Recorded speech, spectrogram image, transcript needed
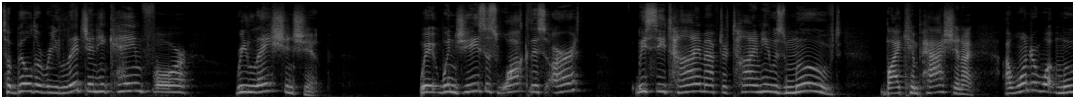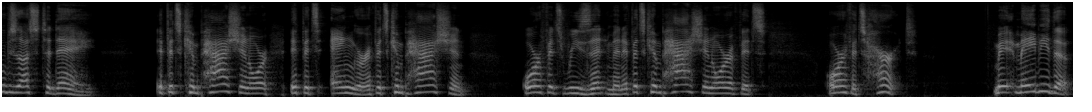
to build a religion, He came for relationship. When Jesus walked this earth, we see time after time he was moved by compassion. I, I wonder what moves us today. If it's compassion or if it's anger, if it's compassion or if it's resentment, if it's compassion or if it's or if it's hurt. Maybe the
